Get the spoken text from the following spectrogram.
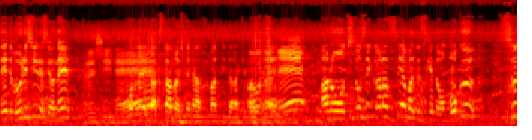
ねでも嬉しいですよね。嬉しいこんなにたくねさんの人に集まっていただきましてそうだね。あの千歳烏山ですけども僕すぐ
